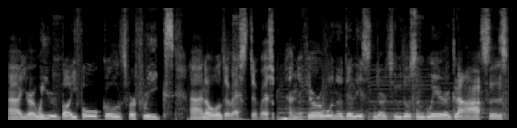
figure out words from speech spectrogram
uh, your weird bifocals for freaks, and all the rest of it. And if you're one of the listeners who doesn't wear glasses,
